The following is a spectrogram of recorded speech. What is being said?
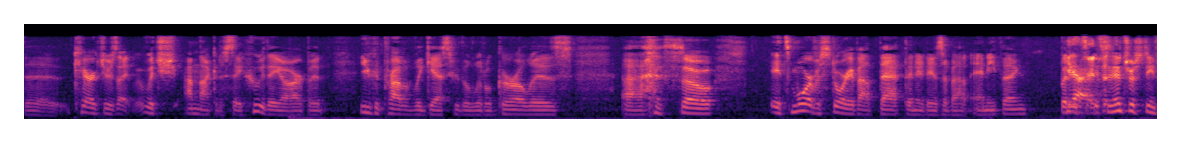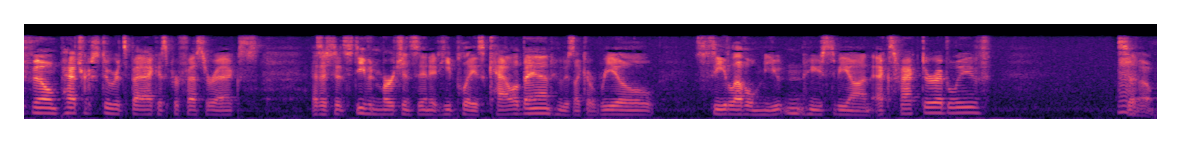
the characters, which I'm not going to say who they are, but you could probably guess who the little girl is. Uh, so it's more of a story about that than it is about anything. But Yeah, it's, it's it's an interesting film. Patrick Stewart's back as Professor X. As I said, Stephen Merchant's in it. He plays Caliban, who is like a real sea level mutant who used to be on X Factor, I believe. Hmm. So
